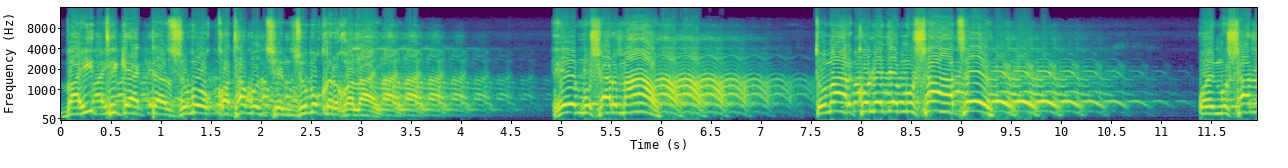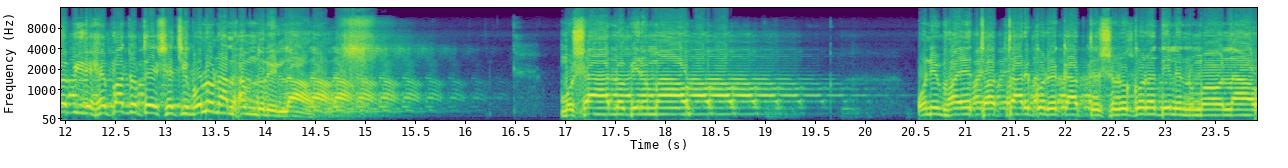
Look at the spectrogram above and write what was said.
বাহির থেকে একটা যুবক কথা বলছেন, যুবকের গলায়। হে মুসার মা, তোমার কোলে যে মুসা আছে, ওই মুসানবীর হেফাজতে এসেছি, বলুন আলহামদুলিল্লাহ। মুসা নবীর মা, উনি ভয়ে থরথর করে কাঁপতে শুরু করে দিলেন, মৌলাও।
